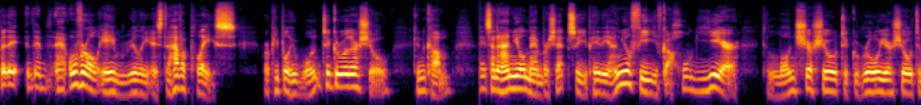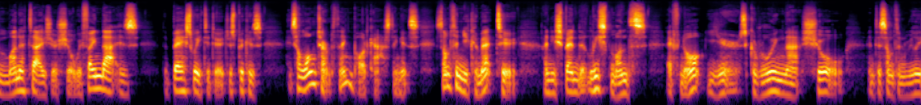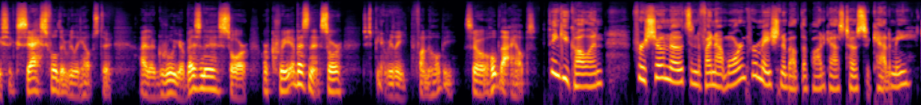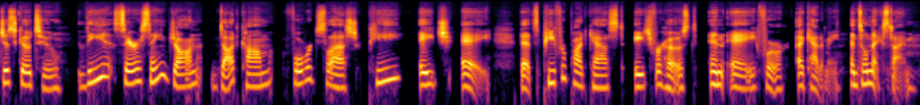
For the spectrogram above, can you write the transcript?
But the, the overall aim really is to have a place where people who want to grow their show can come. It's an annual membership, so you pay the annual fee. You've got a whole year to launch your show, to grow your show, to monetize your show. We find that is the best way to do it just because it's a long term thing, podcasting. It's something you commit to and you spend at least months, if not years, growing that show into something really successful that really helps to either grow your business or or create a business or just be a really fun hobby. So hope that helps. Thank you, Colin. For show notes and to find out more information about the Podcast Host Academy, just go to thesarahstjohn.com forward slash P H A. That's P for podcast, H for host, and A for academy. Until next time.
